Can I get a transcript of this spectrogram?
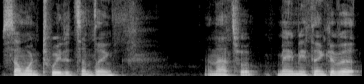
someone tweeted something, and that's what made me think of it.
